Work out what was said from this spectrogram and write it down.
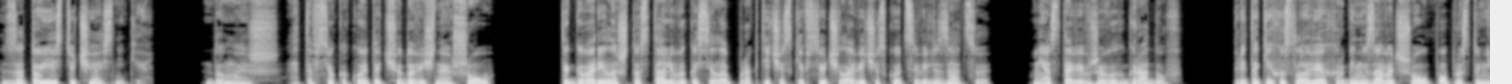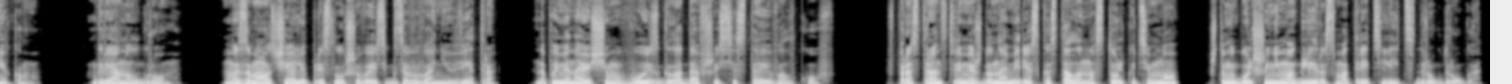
зато есть участники. Думаешь, это все какое-то чудовищное шоу? Ты говорила, что сталь выкосила практически всю человеческую цивилизацию, не оставив живых городов. При таких условиях организовать шоу попросту некому. Грянул гром. Мы замолчали, прислушиваясь к завыванию ветра, напоминающему вой изголодавшейся стаи волков. В пространстве между нами резко стало настолько темно, что мы больше не могли рассмотреть лиц друг друга.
